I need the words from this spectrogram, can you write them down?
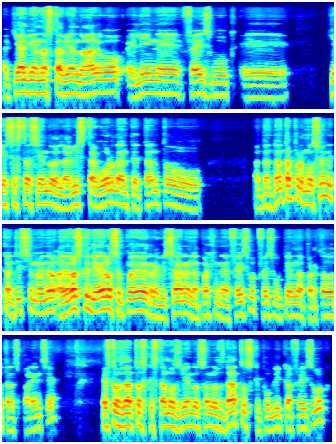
aquí alguien no está viendo algo, el INE, Facebook, eh, ¿quién se está haciendo de la vista gorda ante tanto, ante tanta promoción y tantísimo dinero? Además que el dinero se puede revisar en la página de Facebook, Facebook tiene un apartado de transparencia. Estos datos que estamos viendo son los datos que publica Facebook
